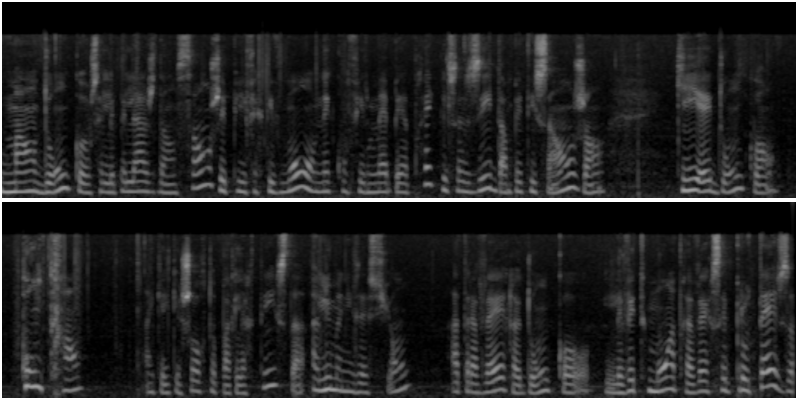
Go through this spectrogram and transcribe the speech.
Une main donc, c'est le pelage d'un singe, et puis effectivement, on est confirmé peu après qu'il s'agit d'un petit singe qui est donc contraint en quelque sorte par l'artiste à l'humanisation à travers donc euh, les vêtements, à travers ces prothèses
